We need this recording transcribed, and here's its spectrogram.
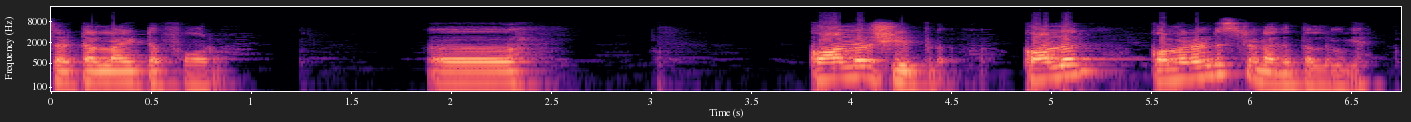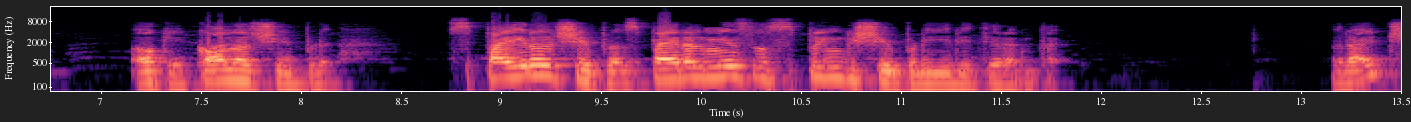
Satellite form collar shaped collar collar understand ಆಗುತ್ತಲ್ಲ ನಿಮಗೆ? Okay collar shaped spiral shaped spiral means spring shaped ಈ ರೀತಿ ಇರುತ್ತೆ right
